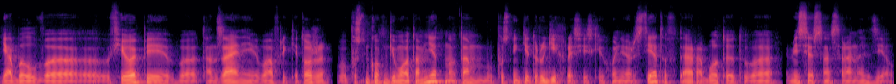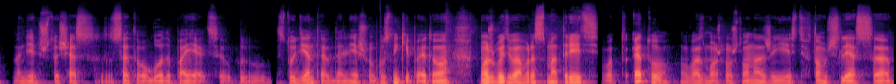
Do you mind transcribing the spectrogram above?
Я был в Эфиопии, в Танзании, в Африке тоже. Выпускников МГИМО там нет, но там выпускники других российских университетов да, работают в Министерстве иностранных дел. Надеемся, что сейчас с этого года появятся студенты, а в дальнейшем выпускники. Поэтому, может быть, вам рассмотреть вот эту возможность, потому что у нас же есть в том числе с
